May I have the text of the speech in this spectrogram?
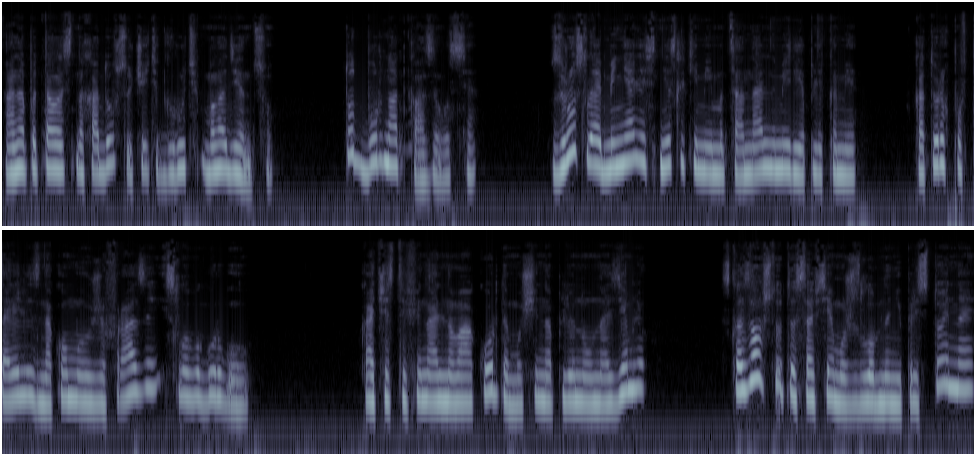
Она пыталась на ходу всучить грудь младенцу. Тот бурно отказывался. Взрослые обменялись несколькими эмоциональными репликами, которых повторились знакомые уже фразы и слово «гургул». В качестве финального аккорда мужчина плюнул на землю, сказал что-то совсем уж злобно непристойное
